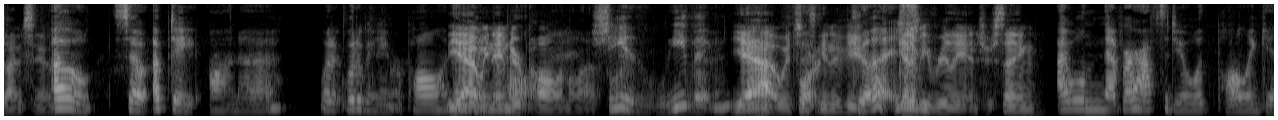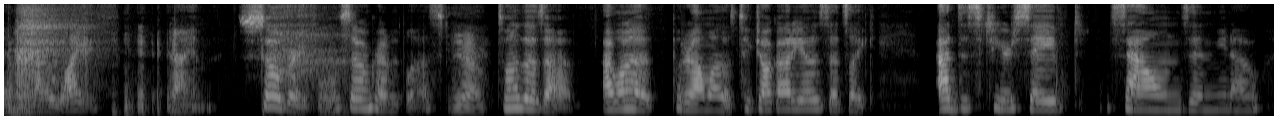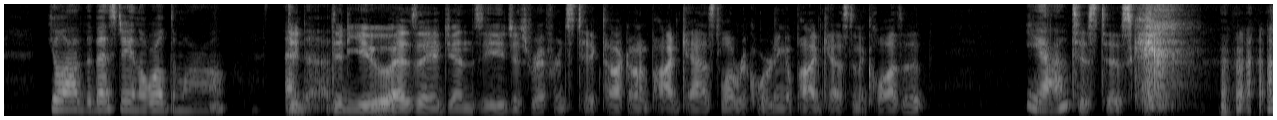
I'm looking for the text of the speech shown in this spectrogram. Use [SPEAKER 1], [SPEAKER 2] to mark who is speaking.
[SPEAKER 1] anytime soon.
[SPEAKER 2] Oh, so update on uh, what what do we name her? Paul.
[SPEAKER 1] Yeah, we named her Paul on the last
[SPEAKER 2] She
[SPEAKER 1] one.
[SPEAKER 2] is leaving.
[SPEAKER 1] Yeah, which is gonna be
[SPEAKER 2] good.
[SPEAKER 1] gonna be really interesting.
[SPEAKER 2] I will never have to deal with Paul again in my life, and I am so grateful, so incredibly blessed.
[SPEAKER 1] yeah.
[SPEAKER 2] It's one of those. Uh, I want to put it on one of those TikTok audios that's like, add this to your saved sounds, and you know, you'll have the best day in the world tomorrow. And
[SPEAKER 1] Did
[SPEAKER 2] uh,
[SPEAKER 1] did you as a Gen Z just reference TikTok on a podcast while recording a podcast in a closet?
[SPEAKER 2] yeah,
[SPEAKER 1] Tisk tisk.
